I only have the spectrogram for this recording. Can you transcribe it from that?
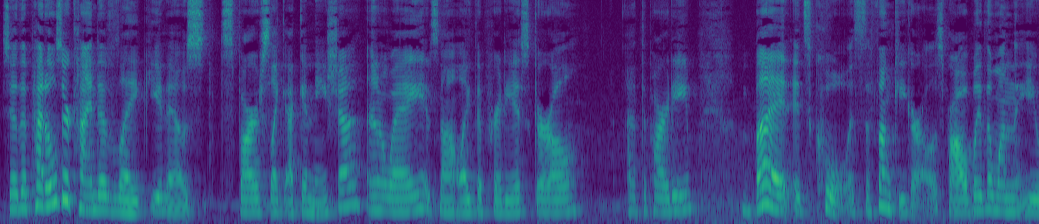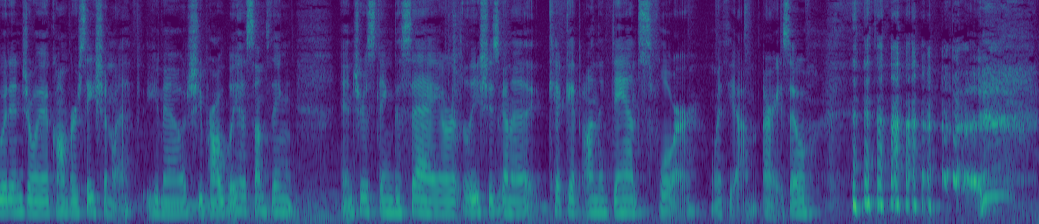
So the petals are kind of like, you know, sparse like echinacea in a way. It's not like the prettiest girl at the party but it's cool. It's the funky girl. It's probably the one that you would enjoy a conversation with. You know, she probably has something interesting to say, or at least she's gonna kick it on the dance floor with you. All right, so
